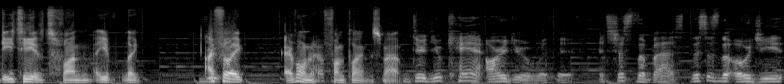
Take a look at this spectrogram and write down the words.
DT is fun. You- Like I feel like everyone would have fun playing this map. Dude, you can't argue with it. It's just the best. This is the OG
